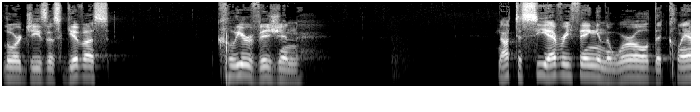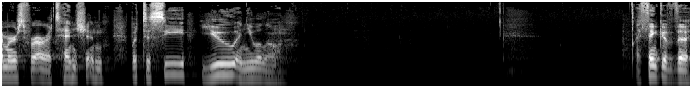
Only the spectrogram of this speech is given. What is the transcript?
Lord Jesus, give us clear vision, not to see everything in the world that clamors for our attention, but to see you and you alone. I think of the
